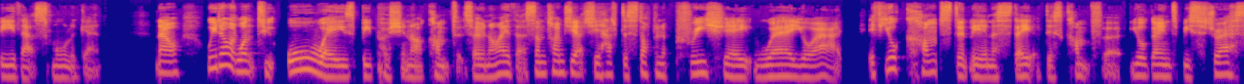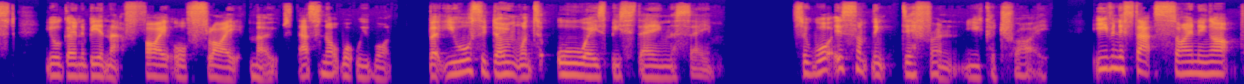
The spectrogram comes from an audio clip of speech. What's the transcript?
be that small again. Now, we don't want to always be pushing our comfort zone either. Sometimes you actually have to stop and appreciate where you're at. If you're constantly in a state of discomfort, you're going to be stressed. You're going to be in that fight or flight mode. That's not what we want. But you also don't want to always be staying the same. So, what is something different you could try? Even if that's signing up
